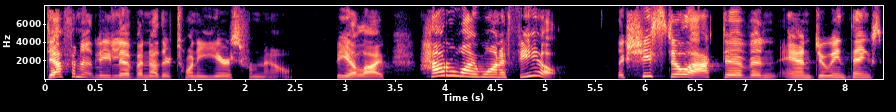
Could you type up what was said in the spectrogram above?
definitely live another 20 years from now be alive. How do i want to feel? Like she's still active and and doing things.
